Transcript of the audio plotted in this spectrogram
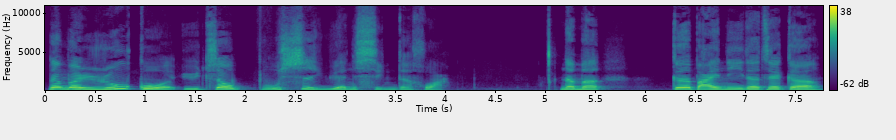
那么，如果宇宙不是圆形的话，那么哥白尼的这个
